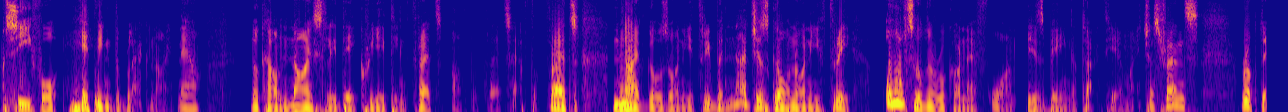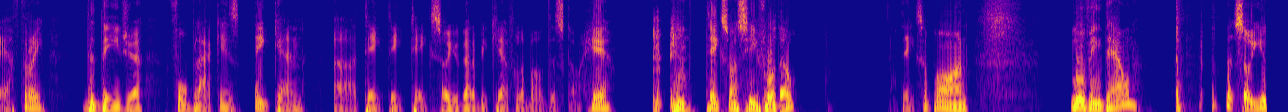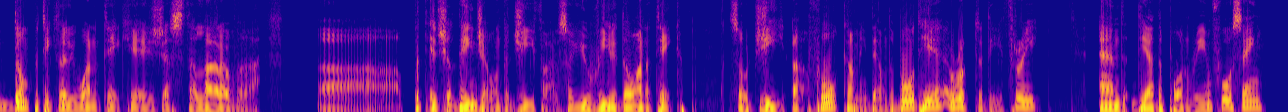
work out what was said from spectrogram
c4, hitting the black knight now. Look how nicely they're creating threats after threats after threats. Knight goes on e3, but not just going on e3. Also, the rook on f1 is being attacked here, my chess friends. Rook to f3. The danger for black is, again, uh, take, take, take. So you got to be careful about this guy here. Takes on c4, though. Takes a pawn. Moving down. so you don't particularly want to take here. It's just a lot of uh, uh, potential danger on the g file. So you really don't want to take. So g4 coming down the board here, rook to d3, and the other pawn reinforcing.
